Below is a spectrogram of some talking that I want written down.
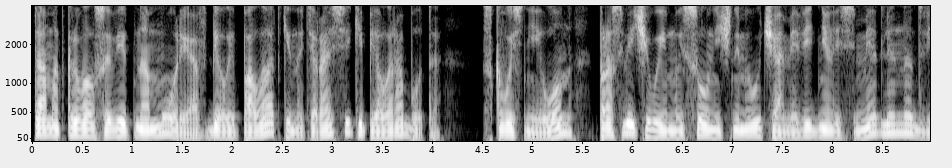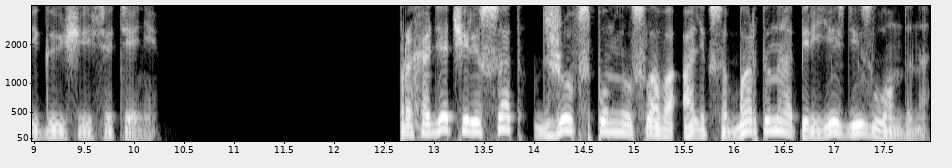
Там открывался вид на море, а в белой палатке на террасе кипела работа. Сквозь нейлон, просвечиваемый солнечными лучами, виднелись медленно двигающиеся тени. Проходя через сад, Джо вспомнил слова Алекса Бартона о переезде из Лондона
